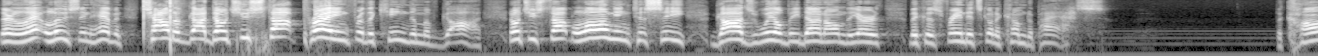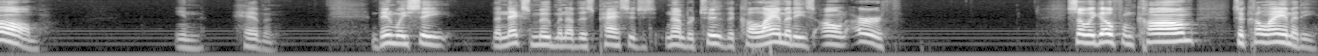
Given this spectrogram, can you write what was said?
they're let loose in heaven. Child of God, don't you stop praying for the kingdom of God. Don't you stop longing to see God's will be done on the earth because, friend, it's going to come to pass. The calm in heaven. Then we see the next movement of this passage, number two, the calamities on earth so we go from calm to calamity.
